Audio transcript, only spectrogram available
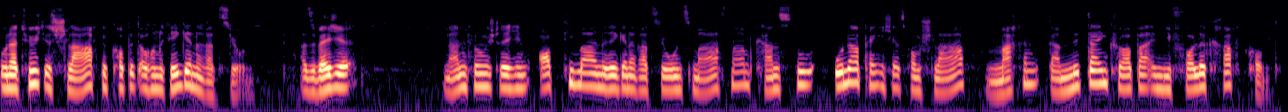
Und natürlich ist Schlaf gekoppelt auch in Regeneration. Also welche in Anführungsstrichen optimalen Regenerationsmaßnahmen kannst du unabhängig jetzt vom Schlaf machen, damit dein Körper in die volle Kraft kommt.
